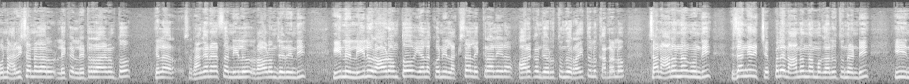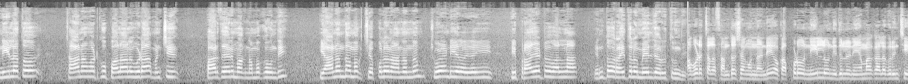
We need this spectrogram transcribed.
మొన్న హరిశన్న గారు లెక్క లెటర్ రాయడంతో ఇలా రంగనాథ నీళ్ళు రావడం జరిగింది. ఈ నీళ్ళు రావడంతో ఇలా కొన్ని లక్షల ఎకరాలు పారకం జరుగుతుంది. రైతులు కళ్ళలో చాలా ఆనందంగా ఉంది. నిజంగా ఇది చెప్పలేని ఆనందం కలుగుతుందండి. ఈ నీళ్ళతో చాలా మటుకు పొలాలు కూడా మంచి పారుతాయని మాకు నమ్మకం ఉంది. ఈ ఆనందం మాకు చెప్పలేని ఆనందం. చూడండి ఈ ఈ ప్రాజెక్టు వలన ఎంతో రైతుల మేలు జరుగుతుంది. ఆ కూడా చాలా సంతోషంగా ఉందండి. ఒకప్పుడు నీళ్ళు నిధులు నియామకాల గురించి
